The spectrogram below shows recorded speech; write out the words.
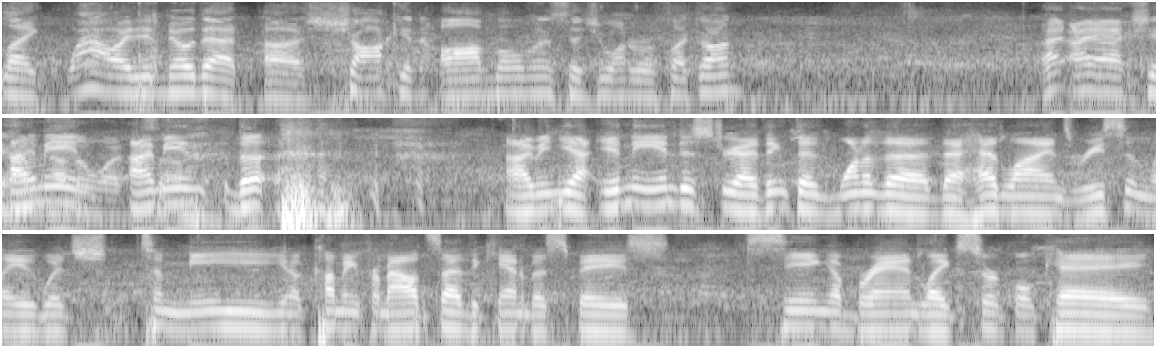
like wow, I didn't know that shock and awe moments that you want to reflect on? I, I actually have I mean, one. I so. mean the. I mean, yeah, in the industry, I think that one of the, the headlines recently, which to me, you know, coming from outside the cannabis space, seeing a brand like Circle K,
